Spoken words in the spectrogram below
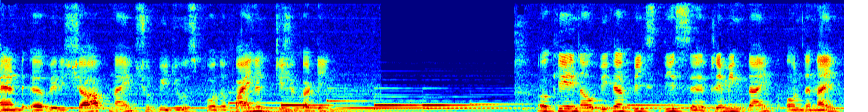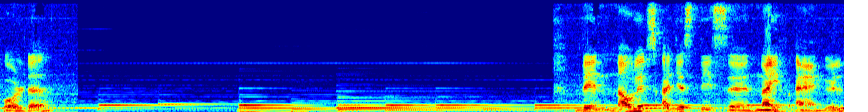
and a very sharp knife should be used for the final tissue cutting. Okay, now we have fixed this uh, trimming knife on the knife holder. Then now let's adjust this uh, knife angle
